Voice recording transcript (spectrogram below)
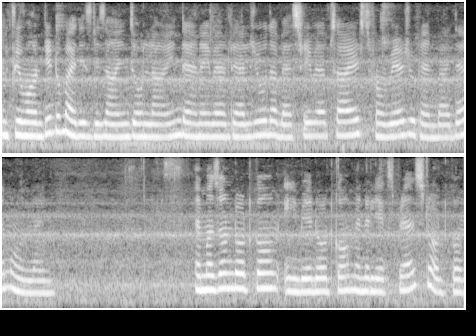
If you wanted to buy these designs online, then I will tell you the best three websites from where you can buy them online. Amazon.com, eBay.com and AliExpress.com.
